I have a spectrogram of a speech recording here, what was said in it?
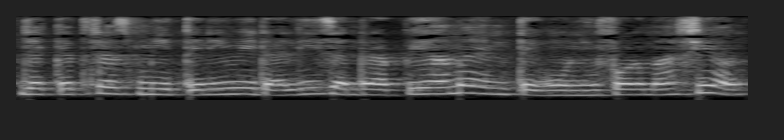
ya que transmiten y viralizan rápidamente una información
